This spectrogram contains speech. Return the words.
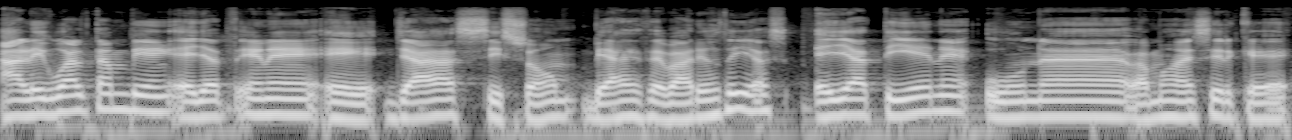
Al igual también, ella tiene, eh, ya si son viajes de varios días, ella tiene una, vamos a decir que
